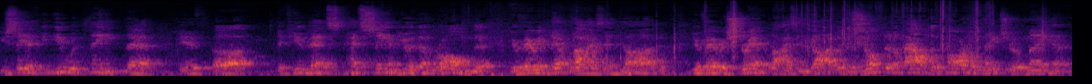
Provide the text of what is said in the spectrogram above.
You see, you would think that if uh, if you had, had sinned, you had done wrong, that your very help lies in God, your very strength lies in God. But there's something about the carnal nature of man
